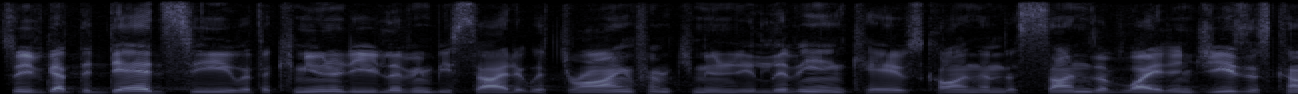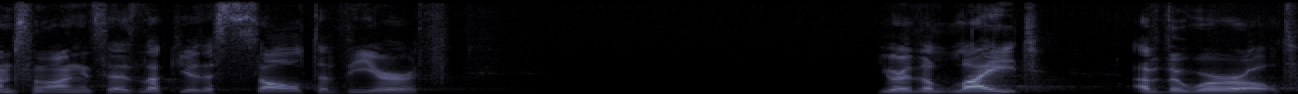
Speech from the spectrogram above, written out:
So you've got the Dead Sea with a community living beside it, withdrawing from community, living in caves, calling them the Sons of Light. And Jesus comes along and says, Look, you're the salt of the earth. You are the light of the world.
